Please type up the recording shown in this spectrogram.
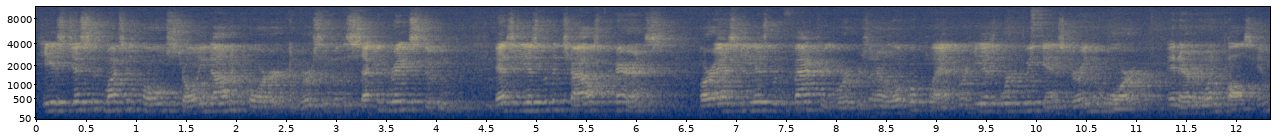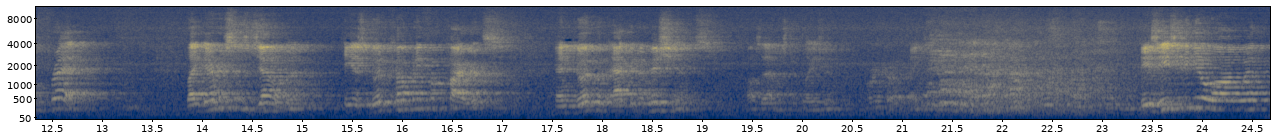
He is just as much at home strolling down a corridor conversing with a second grade student as he is with a child's parents or as he is with factory workers in our local plant where he has worked weekends during the war and everyone calls him Fred. Like Emerson's gentleman, he is good company for pirates and good with academicians. How's that, Mr. Blazer? Thank you. He's easy to get along with,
